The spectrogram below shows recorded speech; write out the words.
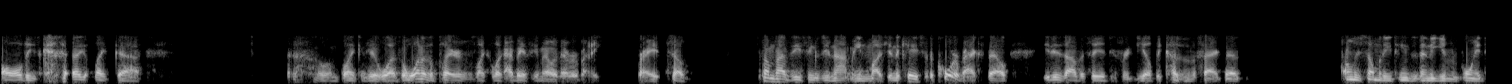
all these like, uh, oh, I'm blanking who it was, but one of the players was like, look, I basically met with everybody, right? So sometimes these things do not mean much. In the case of the quarterbacks, though, it is obviously a different deal because of the fact that only so many teams at any given point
